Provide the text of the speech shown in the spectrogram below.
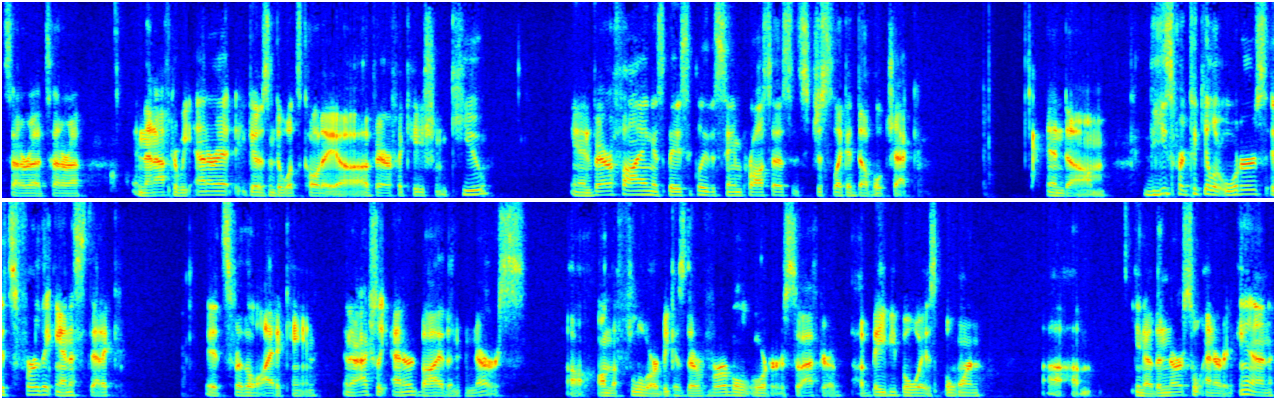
cetera, et cetera. And then after we enter it, it goes into what's called a, uh, a verification queue. And verifying is basically the same process. It's just like a double check. And um, these particular orders, it's for the anesthetic, it's for the lidocaine, and they're actually entered by the nurse uh, on the floor because they're verbal orders. So after a, a baby boy is born, um, you know, the nurse will enter it in,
